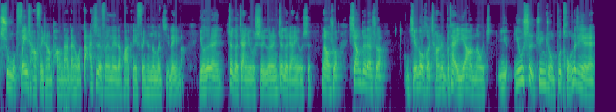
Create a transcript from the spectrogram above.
数目非常非常庞大，但是我大致分类的话，可以分成那么几类嘛。有的人这个占优势，有的人这个占优势。那我说相对来说，结构和常人不太一样，那我优优势菌种不同的这些人，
